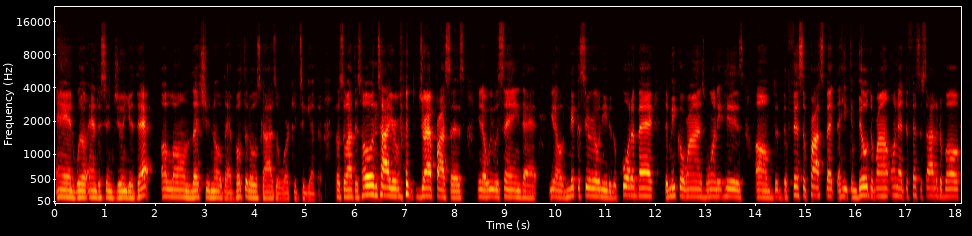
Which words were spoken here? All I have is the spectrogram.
and Will Anderson Jr., that alone lets you know that both of those guys are working together. Because throughout this whole entire draft process, you know, we were saying that you know Nick Caserio needed a quarterback. DeMeco Ryans wanted his um the defensive prospect that he can build around on that defensive side of the ball,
